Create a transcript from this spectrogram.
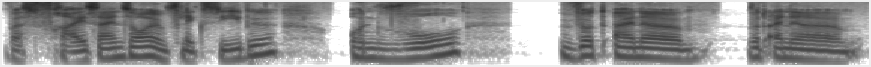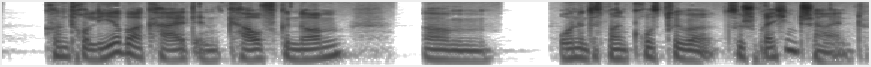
was frei sein soll und flexibel? Und wo wird eine, wird eine Kontrollierbarkeit in Kauf genommen, ähm, ohne dass man groß drüber zu sprechen scheint?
